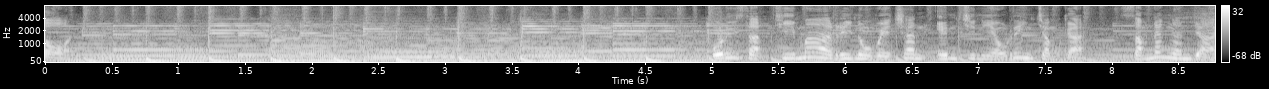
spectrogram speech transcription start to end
ตอนบริษัททีมารีโนเวชั่นเอนจิเนียริ่งจำกัด สำนักงานใหญ่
